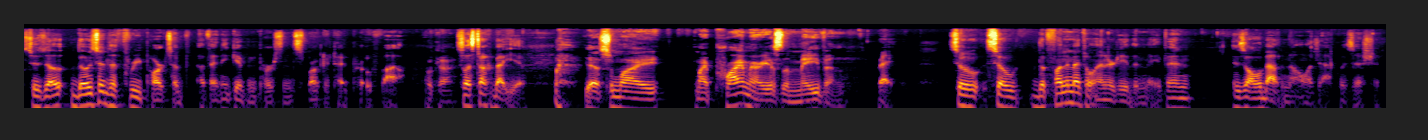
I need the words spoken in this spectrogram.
so tho- those are the three parts of, of any given person's archetype profile. Okay. So let's talk about you. Yeah. So my my primary is the Maven. right. So so the fundamental energy of the Maven is all about knowledge acquisition,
